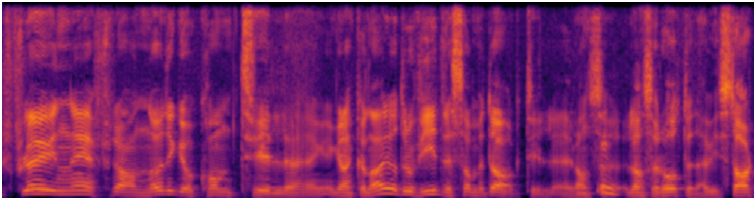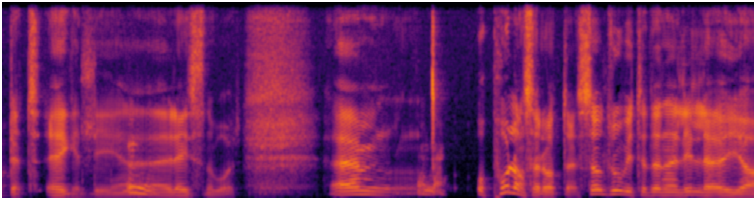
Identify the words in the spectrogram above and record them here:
fløy ned fra Norge og kom til uh, Gran Canaria og dro videre samme dag til uh, mm. Lanzarote, der vi startet egentlig mm. reisen vår. Um, og på Lanzarote så dro vi til denne lille øya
